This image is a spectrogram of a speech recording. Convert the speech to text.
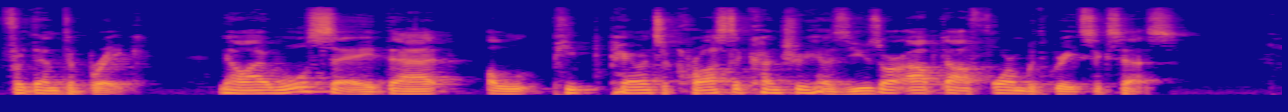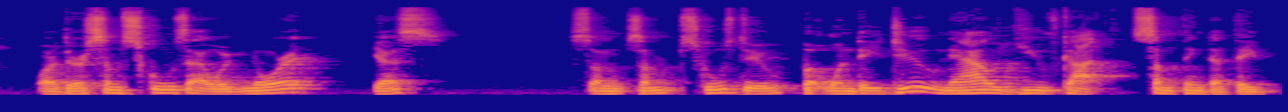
for them to break. Now, I will say that parents across the country has used our opt-out form with great success. Are there some schools that will ignore it? Yes. Some, some schools do. But when they do, now you've got something that they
